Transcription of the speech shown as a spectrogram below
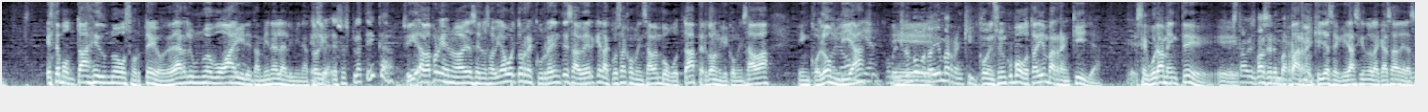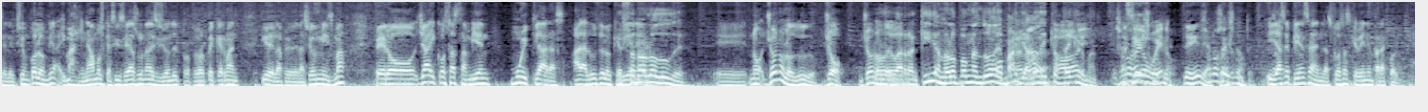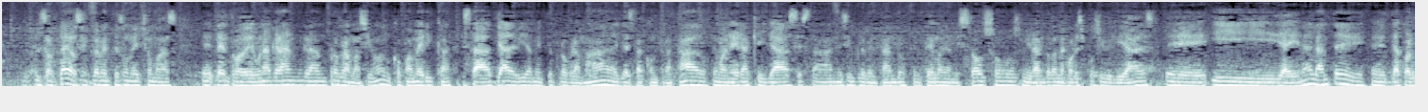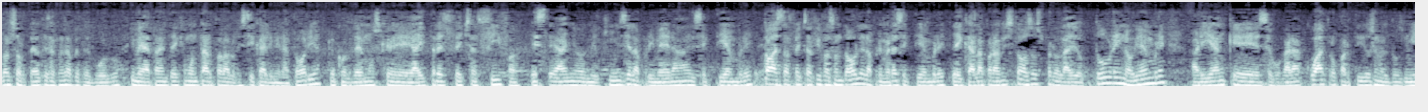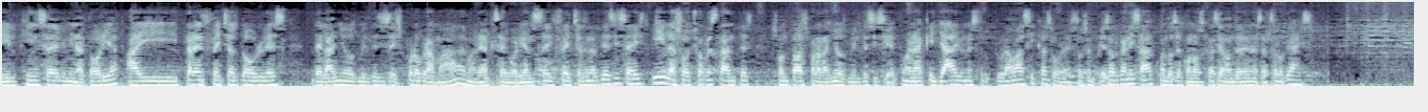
Este montaje de un nuevo sorteo, de darle un nuevo aire también a la eliminatoria. Eso, eso es platica. Sí, además porque se nos había vuelto recurrente saber que la cosa comenzaba en Bogotá, perdón, que comenzaba en Colombia. Colombia. Comenzó en Bogotá y en Barranquilla. Comenzó en Bogotá y en Barranquilla. Eh, Seguramente eh, Esta vez va a ser en Barranquilla. seguirá siendo la casa de la selección Colombia. Imaginamos que así sea es una decisión del profesor Peckerman y de la federación misma. Pero ya hay cosas también muy claras a la luz de lo que Eso viene. no lo dude. Eh, no, yo no lo dudo. Yo, yo no lo lo de dudo. Barranquilla no lo pongan en duda, es más, ya lo ha dicho Ay, Peckerman. ha sido bueno. Sí, Eso no se discute. Y ya se piensa en las cosas que vienen para Colombia. El sorteo simplemente es un hecho más eh, dentro de una gran, gran programación. Copa América está ya debidamente programada, ya está contratado, de manera que ya se están es, implementando el tema de amistosos, mirando las mejores posibilidades eh, y de ahí en adelante, eh, de acuerdo al sorteo que se hace en San Petersburgo, inmediatamente hay que montar toda la logística eliminatoria. Recordemos que hay tres fechas FIFA este año 2015, la primera en septiembre. Todas estas fechas FIFA son dobles, la primera de septiembre dedicarla para amistosos, pero la de octubre y noviembre harían que se jugara cuatro partidos en el 2015 de eliminatoria. Hay tres fechas dobles del año 2016 programada, de manera que se jugarían seis fechas en el 16 y las ocho restantes son todas para el año 2017. De manera que ya hay una estructura básica, sobre esto se empieza a organizar cuando se conozca hacia dónde deben hacerse los viajes.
